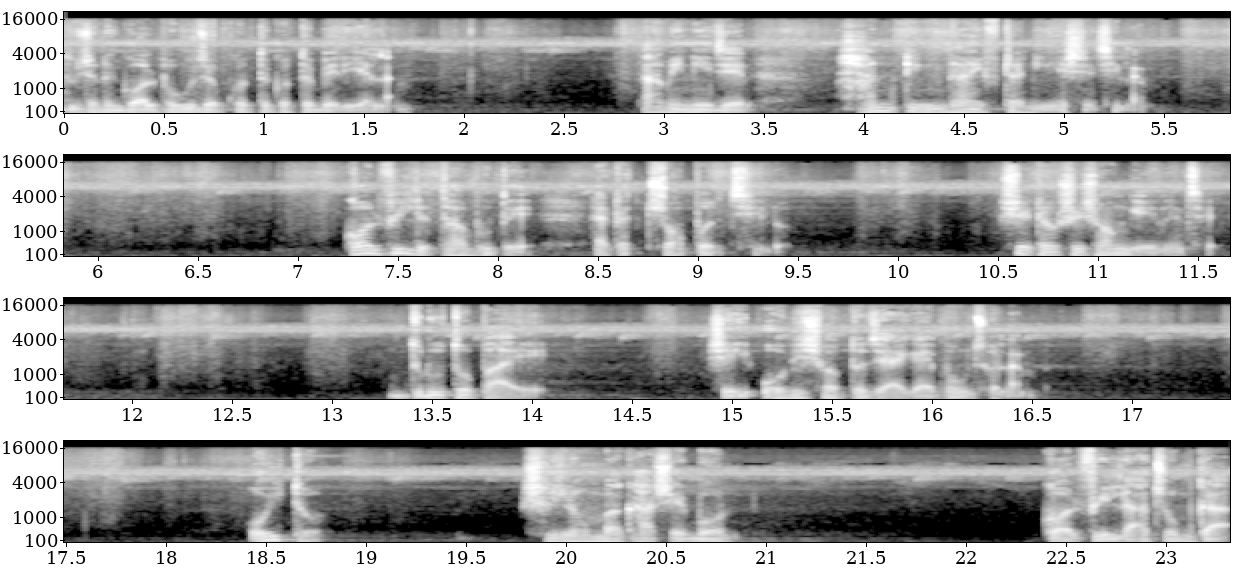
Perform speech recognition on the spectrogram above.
দুজনে গল্প গুজব করতে করতে বেরিয়ে এলাম। আমি নিজের হান্টিং নাইফটা নিয়ে এসেছিলাম। কলফিল্ডের তাঁবুতে একটা চপার ছিল। সেটাও সে সঙ্গে এনেছে। দ্রুত পায়ে সেই অভিশপ্ত জায়গায় পৌঁছলাম। ওই তো সেই লম্বা ঘাসের বন। কলফিল্ড আচমকা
